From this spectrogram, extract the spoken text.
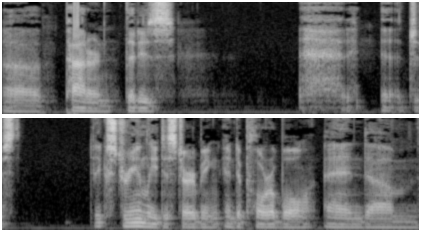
uh, pattern that is uh, just extremely disturbing and deplorable. And um,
